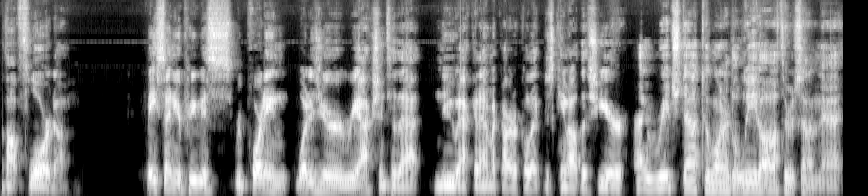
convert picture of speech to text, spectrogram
about Florida. Based on your previous reporting, what is your reaction to that new academic article that just came out this year? I reached out to one of the lead authors on that.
